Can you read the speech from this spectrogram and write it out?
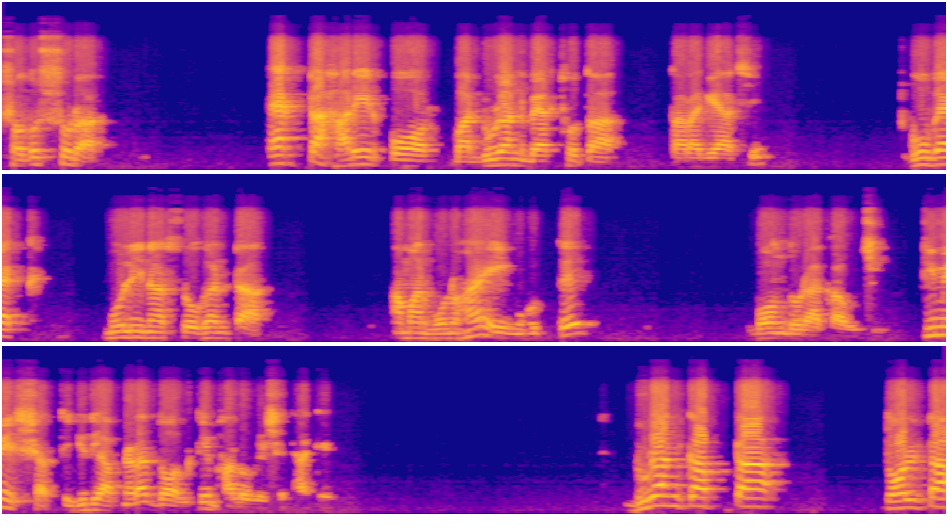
সদস্যরা একটা হারের পর বা ডুরান ব্যর্থতা তার আগে আছে। গো ব্যাক মলিনার স্লোগানটা আমার মনে হয় এই মুহূর্তে বন্ধ রাখা উচিত। টিমের সাথে যদি আপনারা দলকে ভালোবেসে থাকেন। ডুরান কাপটা দলটা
